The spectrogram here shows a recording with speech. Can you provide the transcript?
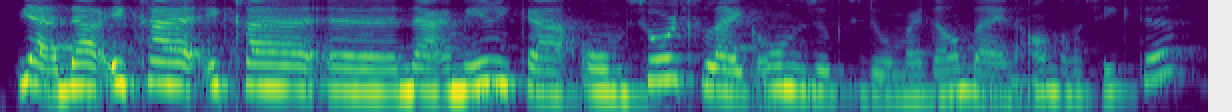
Ja, nou, ik ga, ik ga uh, naar Amerika om soortgelijk onderzoek te doen, maar dan bij een andere ziekte.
